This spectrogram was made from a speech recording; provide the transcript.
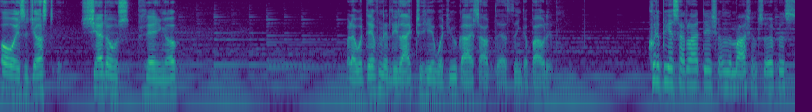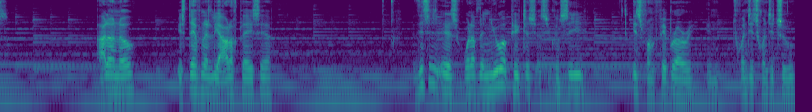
Or is it just shadows playing up? But I would definitely like to hear what you guys out there think about it. Could it be a satellite dish on the Martian surface? I don't know. It's definitely out of place here. This is one of the newer pictures, as you can see, is from February in 2022.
